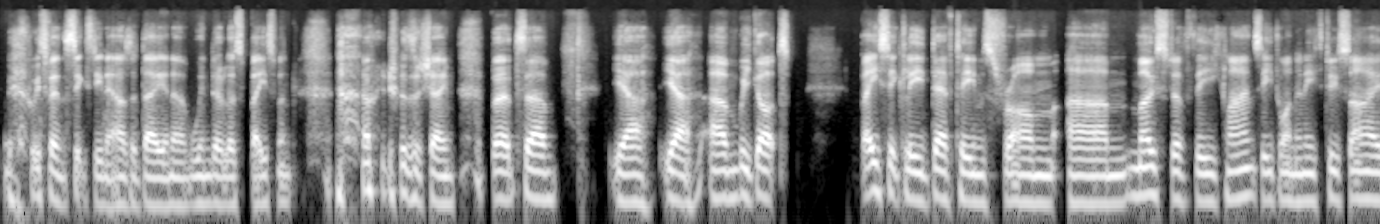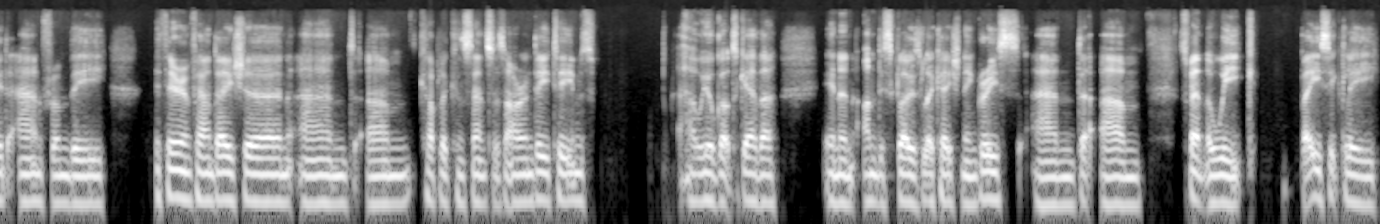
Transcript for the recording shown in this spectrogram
we spent 16 hours a day in a windowless basement, which was a shame. But um, yeah, yeah, um, we got basically dev teams from um, most of the clients, ETH1 and ETH2 side, and from the Ethereum Foundation and a um, couple of ConsenSys R&D teams uh, we all got together in an undisclosed location in Greece and um, spent the week basically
